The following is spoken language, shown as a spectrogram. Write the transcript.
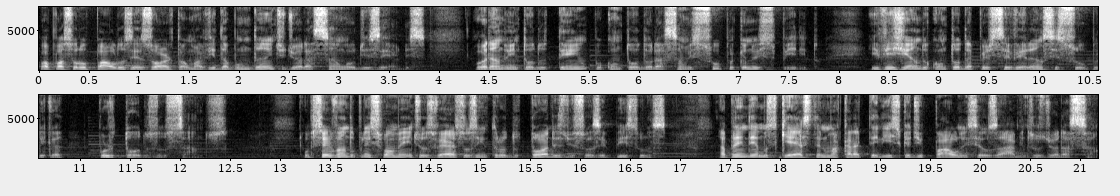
o apóstolo Paulo os exorta a uma vida abundante de oração ao dizer-lhes: orando em todo o tempo, com toda oração e súplica no Espírito, e vigiando com toda perseverança e súplica por todos os santos. Observando principalmente os versos introdutórios de suas epístolas, aprendemos que esta era uma característica de Paulo em seus hábitos de oração.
